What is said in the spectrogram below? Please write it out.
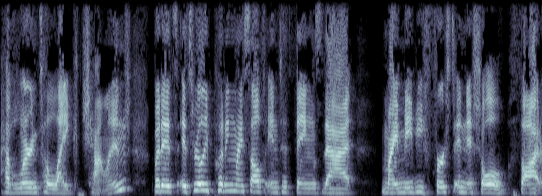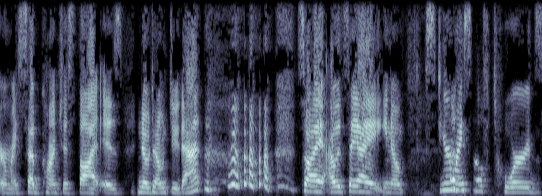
have learned to like challenge. But it's it's really putting myself into things that my maybe first initial thought or my subconscious thought is no, don't do that. so I, I would say I you know steer myself towards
